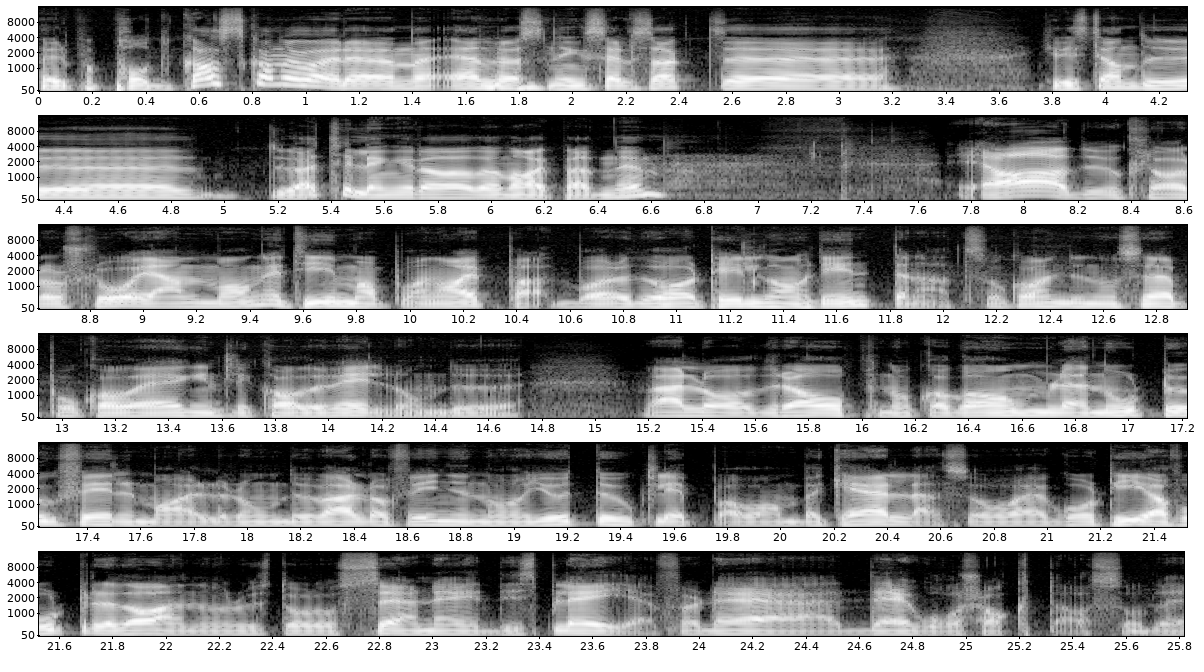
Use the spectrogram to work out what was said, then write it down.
høre på podkast kan jo være en, en løsning, selvsagt. Kristian, eh, du, du, er tilhenger av denne iPaden din? Ja, du klarer å slå igjen mange timer på en iPad, bare du har tilgang til internett. Så kan du nå se på hva, egentlig hva du vil. Om du velger å dra opp noen gamle Northug-filmer, eller om du velger å finne noen YouTube-klipp av han Bekele, så går tida fortere da enn når du står og ser ned i displayet, for det, det går sakte. altså. Det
